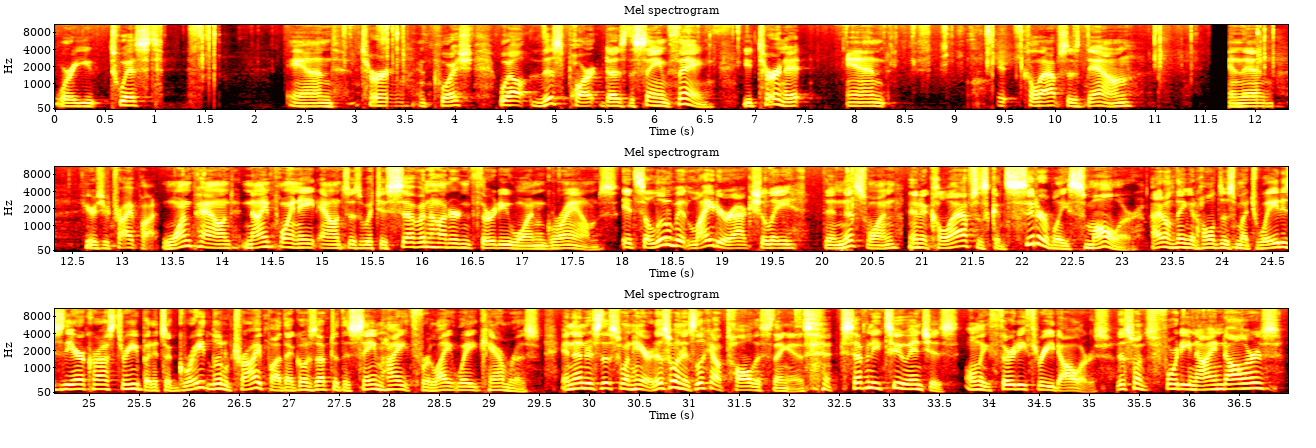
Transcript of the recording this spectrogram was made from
Where you twist and turn and push. Well, this part does the same thing. You turn it and it collapses down and then here's your tripod. One pound, 9.8 ounces, which is 731 grams. It's a little bit lighter actually than this one, and it collapses considerably smaller. I don't think it holds as much weight as the Aircross 3, but it's a great little tripod that goes up to the same height for lightweight cameras. And then there's this one here. This one is, look how tall this thing is. 72 inches, only $33. This one's $49,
